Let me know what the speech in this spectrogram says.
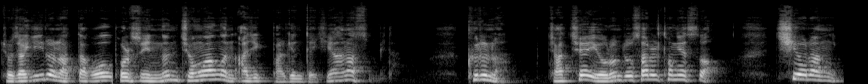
조작이 일어났다고 볼 수 있는 정황은 아직 발견되지 않았습니다. 그러나 자체 여론조사를 통해서 치열한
